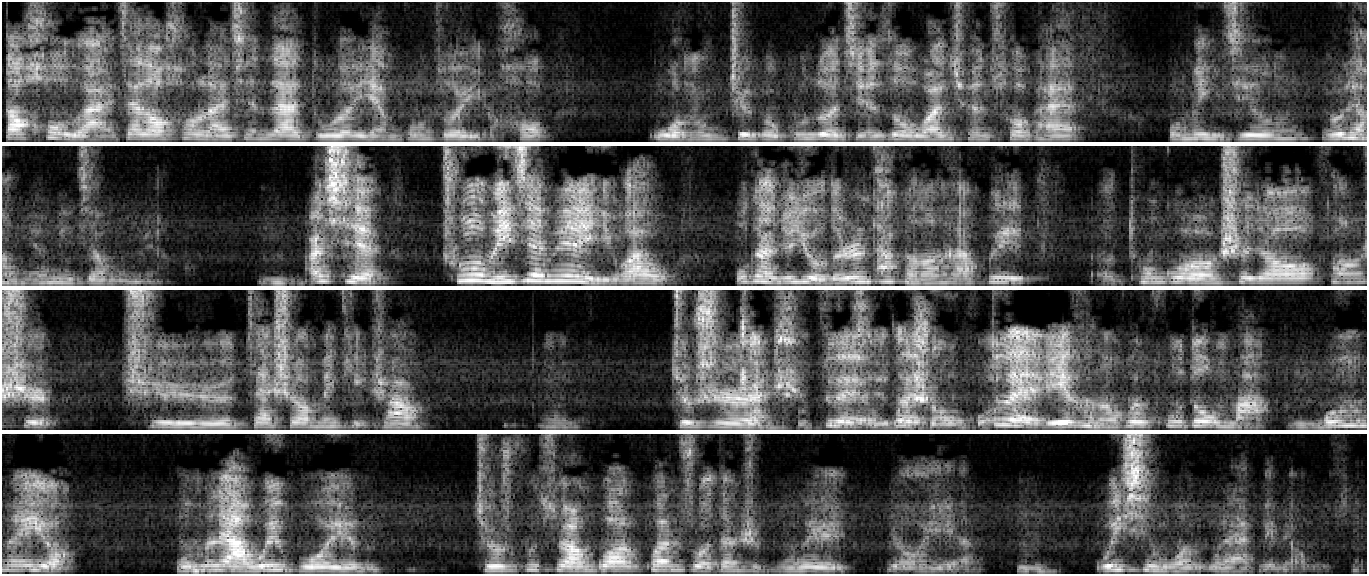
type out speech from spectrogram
到后来，再到后来，现在读了研工作以后，我们这个工作节奏完全错开，我们已经有两年没见过面了。嗯而且除了没见面以外，我我感觉有的人他可能还会呃通过社交方式去在社交媒体上，嗯，就是展示自己的生活，，对，也可能会互动嘛。嗯我们没有，我们嗯俩微博也，就是会虽然关关注，但是不会留言。嗯，微信我我俩也没聊过天。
